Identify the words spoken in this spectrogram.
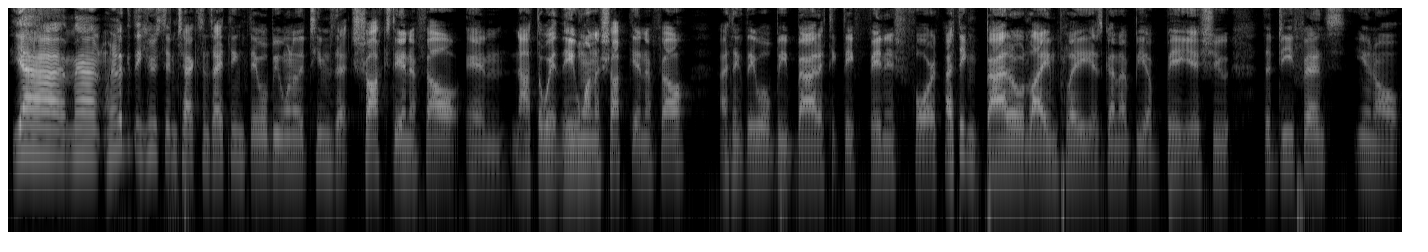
yeah man when i look at the houston texans i think they will be one of the teams that shocks the nfl and not the way they want to shock the nfl I think they will be bad. I think they finish fourth. I think battle line play is gonna be a big issue. The defense, you know,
